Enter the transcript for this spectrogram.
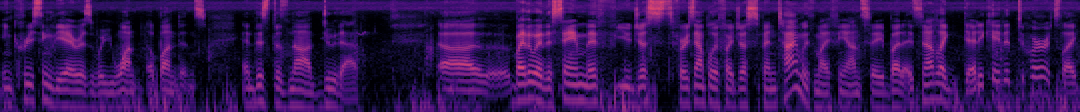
increasing the areas where you want abundance. And this does not do that. Uh, by the way, the same if you just, for example, if I just spend time with my fiance, but it's not like dedicated to her. It's like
